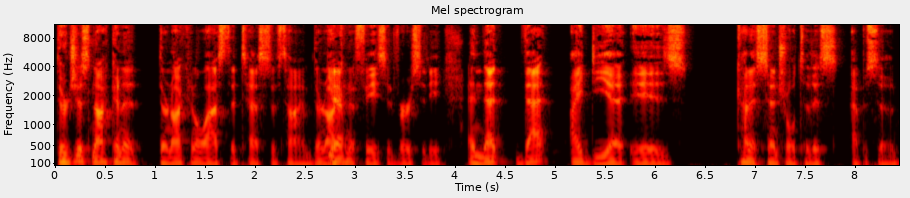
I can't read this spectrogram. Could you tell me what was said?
they're just not gonna they're not gonna last the test of time. They're not Yeah. gonna face adversity, and that that idea is kind of central to this episode.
